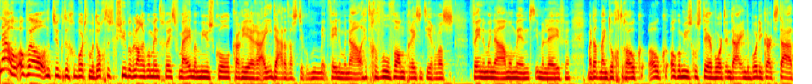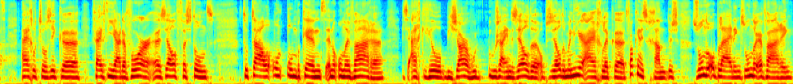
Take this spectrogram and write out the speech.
nou, ook wel natuurlijk de geboorte van mijn dochter. is een super belangrijk moment geweest voor mij. Mijn musical carrière. AIDA, dat was natuurlijk fenomenaal. Het gevoel van presenteren was een fenomenaal moment in mijn leven. Maar dat mijn dochter ook, ook, ook een musicalster wordt en daar in de bodyguard staat. Eigenlijk zoals ik uh, 15 jaar daarvoor uh, zelf stond totaal onbekend en onervaren. Het is eigenlijk heel bizar hoe, hoe zij in dezelfde, op dezelfde manier eigenlijk uh, het vak in is gegaan. Dus zonder opleiding, zonder ervaring.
